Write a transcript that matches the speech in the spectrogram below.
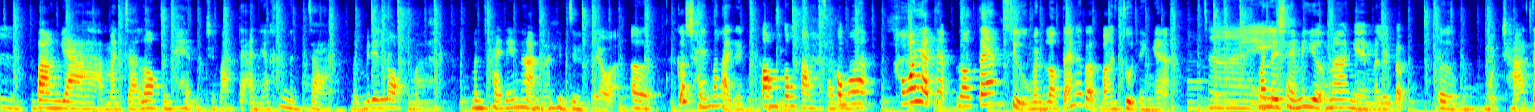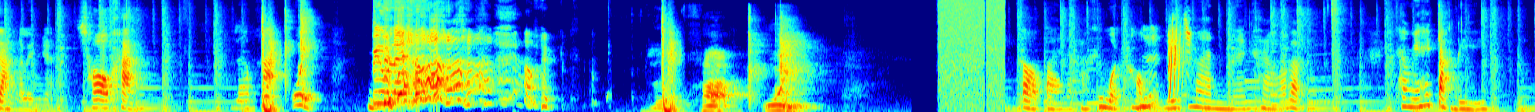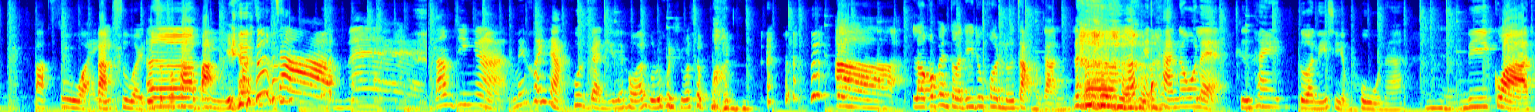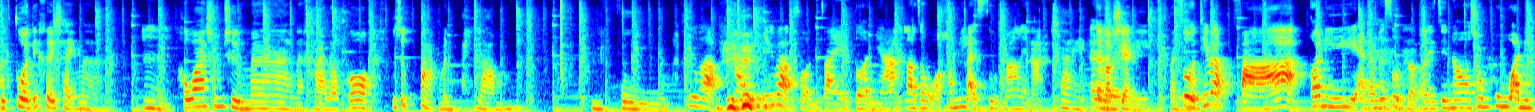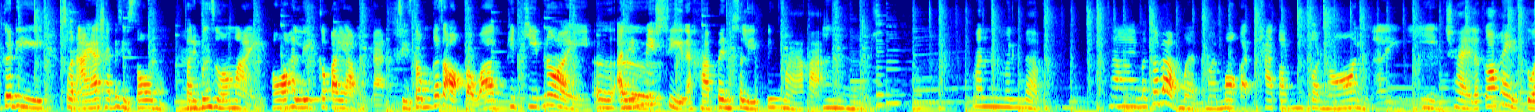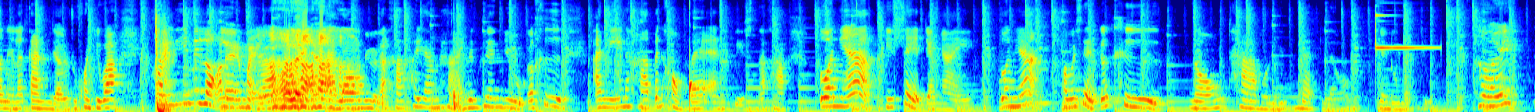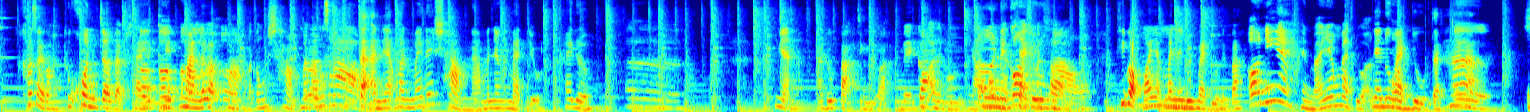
มบางยามันจะลอกเป็นแผ่นใช่ปะแต่อันเนี้ยคือมันจางมันไม่ได้ลอกมา มันใช้ได้นานนะเห็นจริงเอลอะเออก็ใช้มาหลายเดือนอยู่นะต้องจริต้องตำใช้เพราะว่าเพราะว่ายาแต้มเราแต้มสิวมันเราแต้มให้แบบบางจุดอย่างเงี้ยใช่มันเลยใช้ไม่เยอะมากไงมันเลยแบบเออ หมดช้าจังอะไรเงี้ย ชอบค่ะเริ่มค่ะ อุ้ยบิวเลยค่ะอุ้ยต่อไปนะคะ คือหมวดของอือหือลิปมันนะคะว่าแบบทำยังไงให้ปากดี ปากสวยปากสวยดูสุขภาพเออปากดีจามแม่ตามจริงอะ ไม่ค่อยอยากพูดแบบนี้เลยเพราะว่ากูทุกคนคิดว่าสปอนอ่าเราก็เป็นตัวที่ทุกคนรู้จักเหมือนกันแล้วเพนทาโนแหละ คือให้ตัวนี้สีชมพูนะอืมดีกว่าทุกตัวที่เคยใช้มาอืมเพราะว่าชุ่มชื้นมากนะคะ แล้วก็รู้สึกปากมันพล้ำ มันฟูคือแบบใครที่แบบสนใจตัวเนี้ย เราจะบอกว่าเขามีหลายสูตรมากเลยนะ ใช่ แต่เราเชียร์อันนี้ตอนนี้ สูตรที่แบบฟ้าก็ดี อันนั้นเป็นอืมสูตรแบบออริจินอลชมพูอันนี้ก็ดี ส่วนไอ้ใช้เป็นสีส้มอืมตอนนี้เพิ่งซื้อมาใหม่ เพราะว่าฮันลิกก็ไปยาเหมือนกัน สีส้มก็จะออกแบบว่าพีชๆหน่อย เออ อันนี้มีสีนะคะ เป็น sleeping mask อะอืมมันมันแบบใช่ มันก็แบบเหมือนเหมือนเหมาะกับทาตอนก่อนนอนอะไรอย่างอืนี้มใช่ แล้วก็ให้อีกตัวหนึงแล้วกัน เดี๋ยวทุกคนคิดว่าคอลลี่ไม่ ลองอะไรใหม่แล้วอะไรเงี้ยอะลองอยู่นะคะ พยายามหาให้เพื่อนๆอยู่ก็คืออันนี้นะคะเป็นของ Bear and b i s นะคะ ตัวเนี้ยพิเศษยังไง ตัวเนี้ยความพิเศษก็คือน้องทาบนลิปแมทแล้วยังดูแมทอยู่เฮ้ยเข้าใจปะทุกคนจะแบบใช้เออเออลิปมันแล้วแบบเออเออปากมันต้องฉ่ำมันต้องใช่ปะฉ่ำแต่อันเนี้ยมันไม่ได้ฉ่ำนะมันยังแมทอยู่ให้ดูเออเนี่ยอะดูปากจริงดีกว่าในกล้องอาจจะดูเงาเออในกล้องอาจจะดูแสเงาที่บอกว่ามันยังดูแมทอยู่เห็นปะอ๋อนี่ไงเห็นไหมยังแมทอยู่อะยังดูแมทอยู่แต่เอถ้าอ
